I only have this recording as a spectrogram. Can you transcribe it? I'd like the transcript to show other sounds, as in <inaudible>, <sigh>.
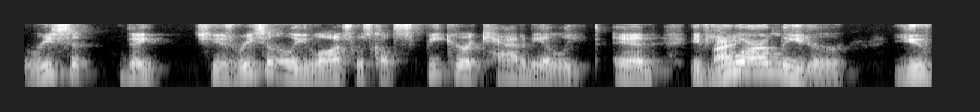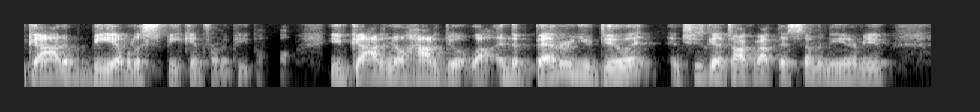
recent they she has recently launched what's called Speaker Academy Elite. And if right. you are a leader, you've got to be able to speak in front of people. You've got to know how to do it well. And the better you do it, and she's going to talk about this some in the interview,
